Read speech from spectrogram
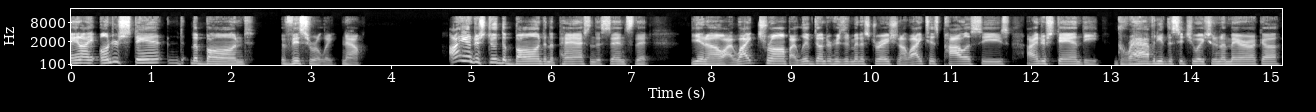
And I understand the bond viscerally now. I understood the bond in the past in the sense that, you know, I liked Trump. I lived under his administration. I liked his policies. I understand the gravity of the situation in America.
